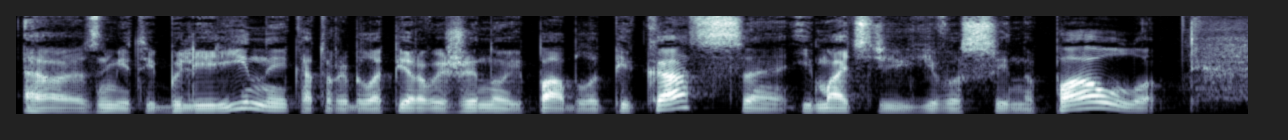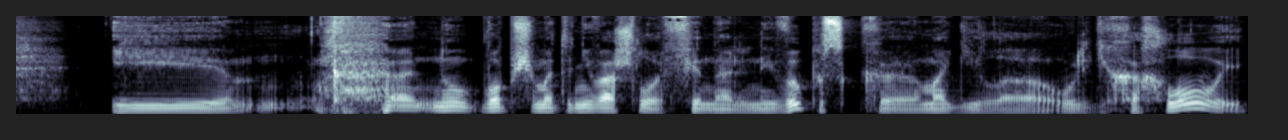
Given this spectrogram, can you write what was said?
Э, знаменитой балерины, которая была первой женой Пабло Пикассо и матерью его сына Пауло. И, ну, в общем, это не вошло в финальный выпуск э, «Могила Ольги Хохловой».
